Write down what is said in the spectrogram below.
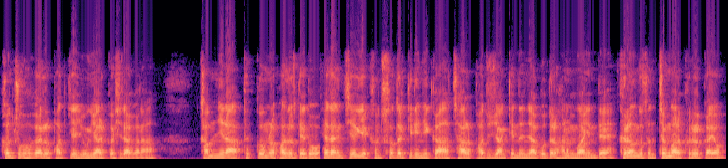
건축허가를 받기에 용이할 것이라거나 감리나 특검을 받을 때도 해당 지역의 건축사들끼리니까 잘 봐주지 않겠느냐고들 하는 모양인데 그런 것은 정말 그럴까요?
